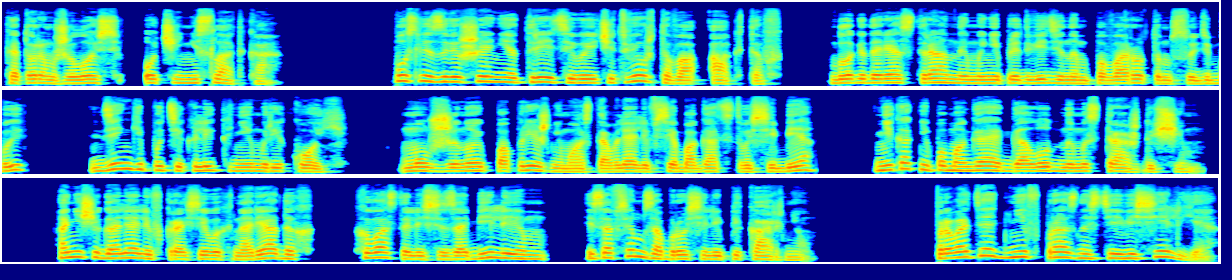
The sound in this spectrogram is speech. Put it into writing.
которым жилось очень несладко. После завершения третьего и четвертого актов, благодаря странным и непредвиденным поворотам судьбы, деньги потекли к ним рекой. Муж с женой по-прежнему оставляли все богатства себе, никак не помогая голодным и страждущим. Они щеголяли в красивых нарядах, хвастались изобилием и совсем забросили пекарню. Проводя дни в праздности и веселье,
